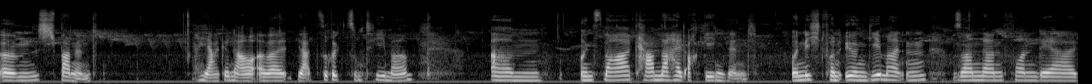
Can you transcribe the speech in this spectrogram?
Ähm, spannend. Ja, genau. Aber ja, zurück zum Thema. Ähm, und zwar kam da halt auch Gegenwind. Und nicht von irgendjemandem, sondern von der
